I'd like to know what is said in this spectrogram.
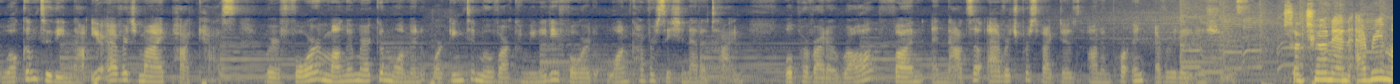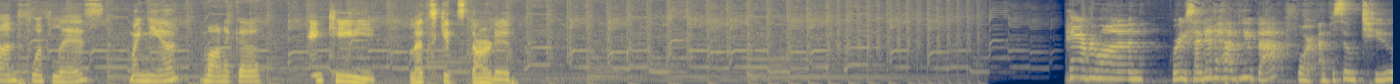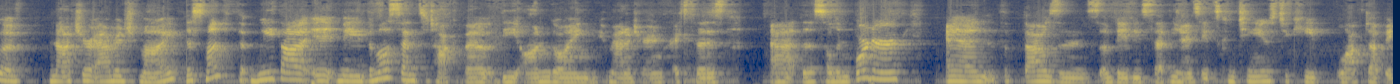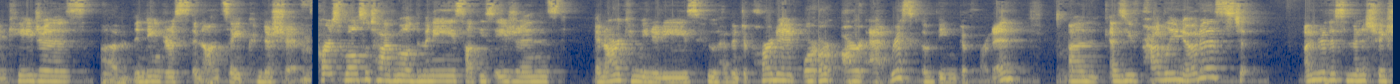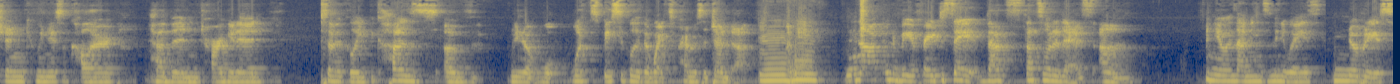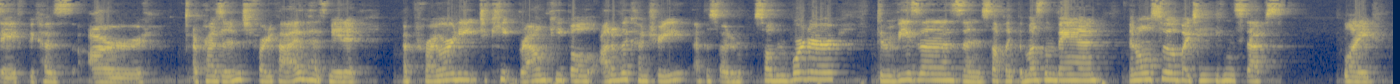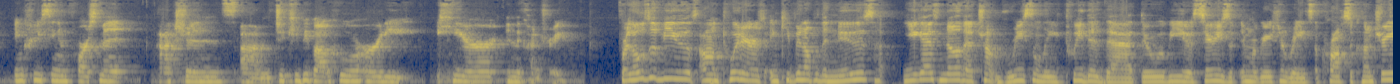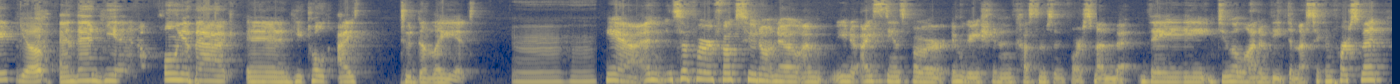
Welcome to the Not Your Average My podcast. We're four Hmong American women working to move our community forward one conversation at a time. We'll provide a raw, fun, and not so average perspectives on important everyday issues. So tune in every month with Liz, Manya, Monica, and Katie. Let's get started. Hey everyone, we're excited to have you back for episode two of Not Your Average My. This month, we thought it made the most sense to talk about the ongoing humanitarian crisis at the southern border and the thousands of babies that the United States continues to keep locked up in cages um, in dangerous and unsafe conditions. Of course, we'll also talk about the many Southeast Asians in our communities who have been deported or, or are at risk of being deported. Um, as you've probably noticed, under this administration, communities of color have been targeted specifically because of you know what's basically the white supremacist agenda. Mm-hmm. I mean, not going to be afraid to say it. That's that's what it is. Um, you know, and that means in many ways nobody is safe because our our president, 45, has made it a priority to keep brown people out of the country at the southern southern border through visas and stuff like the Muslim ban, and also by taking steps like increasing enforcement actions um, to keep people out who are already here in the country. For those of you on Twitter and keeping up with the news, you guys know that Trump recently tweeted that there will be a series of immigration raids across the country. Yep. And then he ended up pulling it back and he told ICE to delay it. Mm-hmm. Yeah, and so for folks who don't know, um, you know, ICE stands for Immigration and Customs Enforcement. They do a lot of the domestic enforcement,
